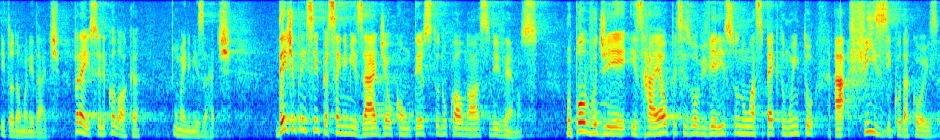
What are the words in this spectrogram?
e toda a humanidade. Para isso, ele coloca uma inimizade. Desde o princípio, essa inimizade é o contexto no qual nós vivemos. O povo de Israel precisou viver isso num aspecto muito ah, físico da coisa.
